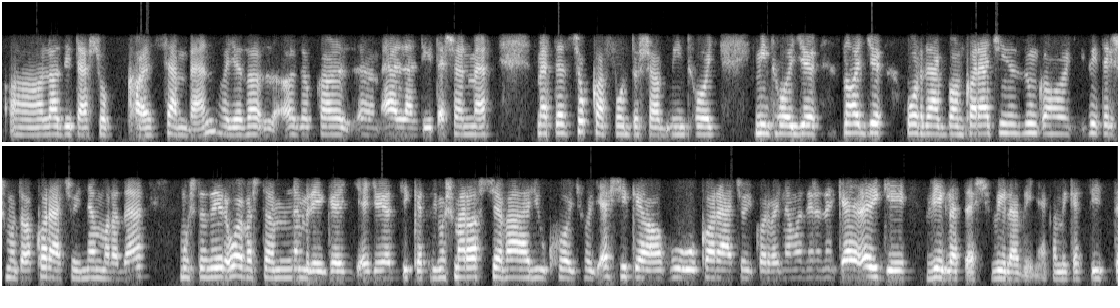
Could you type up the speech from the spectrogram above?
a lazításokkal szemben, vagy az, azokkal ellentétesen, mert, mert ez sokkal fontosabb, mint hogy, mint hogy nagy hordákban karácsonyozzunk, ahogy Péter is mondta, a karácsony nem marad el, most azért olvastam nemrég egy, egy olyan cikket, hogy most már azt se várjuk, hogy, hogy esik-e a hó karácsonykor, vagy nem, azért ezek eléggé végletes vélemények, amiket itt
